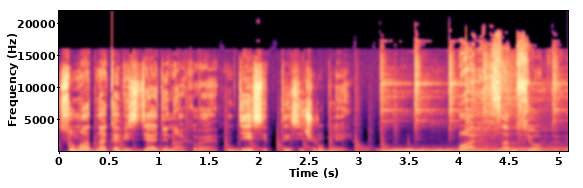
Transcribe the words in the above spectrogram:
Сумма, однако, везде одинаковая – 10 тысяч рублей. Парень Самсервер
